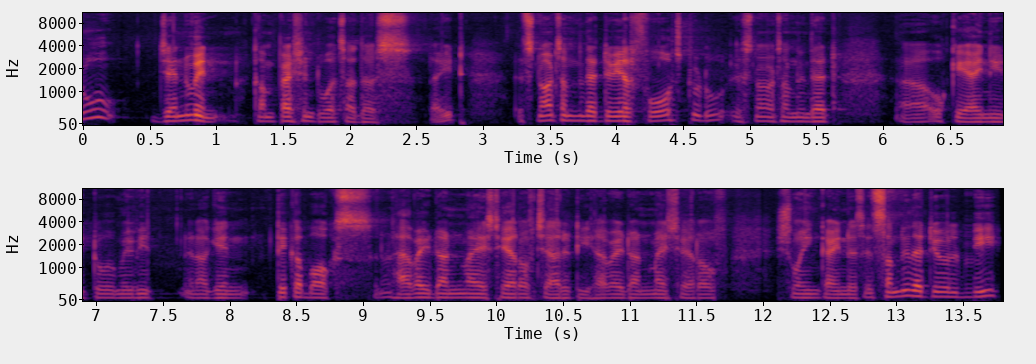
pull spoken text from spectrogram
true, genuine compassion towards others. Right? It's not something that we are forced to do. It's not something that, uh, okay, I need to maybe you know, again tick a box. You know, have I done my share of charity? Have I done my share of showing kindness? It's something that you will be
